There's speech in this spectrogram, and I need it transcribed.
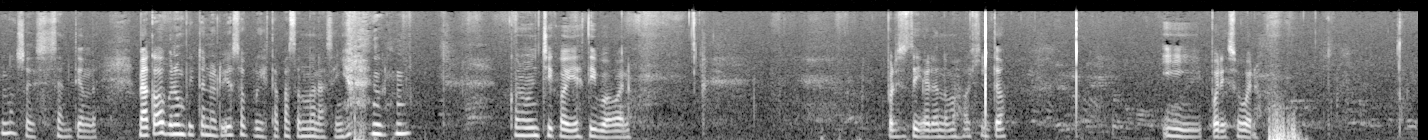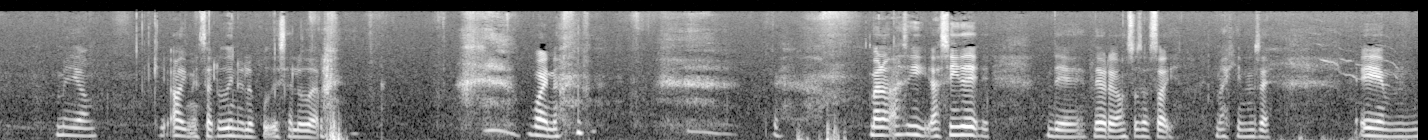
No sé si se entiende. Me acabo de poner un poquito nerviosa porque está pasando una señora con un chico y es tipo, bueno, por eso estoy hablando más bajito. Y por eso, bueno, medio que, ay, me saludé y no lo pude saludar. bueno. bueno, así, así de, de, vergonzosa soy, imagínense. Eh,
